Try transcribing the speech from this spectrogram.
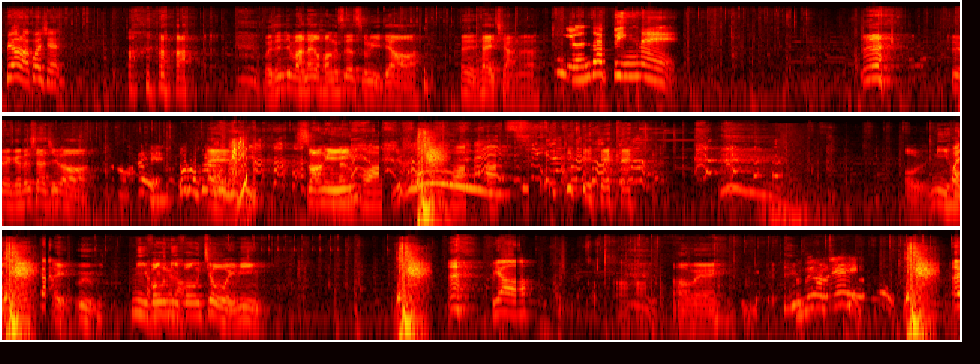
不要了，冠贤。我先去把那个黄色处理掉啊，有点太强了。有人在冰呢，嗯，这两个都下去了。哎，我怎么哎，双赢。哦，逆风。哎，哎呦，逆风逆风救我一命。不要哦。啊好。好没？有没有嘞？哎，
